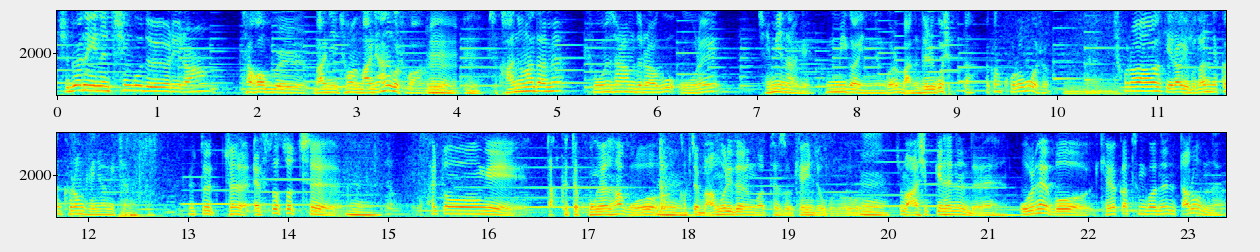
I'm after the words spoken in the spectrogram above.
주변에 있는 친구들이랑 작업을 많이, 전 많이 하는 걸 좋아하는데 음, 음. 그래서 가능하다면 좋은 사람들하고 오래 재미나게 흥미가 있는 걸 만들고 싶다. 약간 그런 거죠. 음. 철학이라기보다는 약간 그런 개념이 있지 않을까. 또 저는 앱서 서치 활동이 딱 그때 공연하고 갑자기 마무리되는 것 같아서 개인적으로 음. 좀 아쉽긴 했는데 올해 뭐 계획 같은 거는 따로 없나요?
